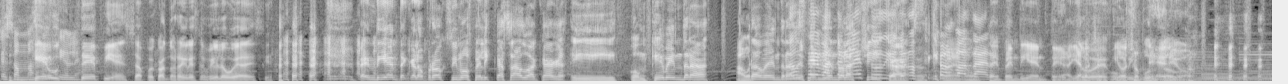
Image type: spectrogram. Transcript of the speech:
que son más ¿Qué usted piensa? Pues cuando regrese yo le voy a decir. Pendiente que lo próximo, feliz casado acá. ¿Y con qué vendrá? Ahora vendrá defendiendo a las chicas. yo no sé qué va a pasar. pendiente, ahí a la 88.1.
